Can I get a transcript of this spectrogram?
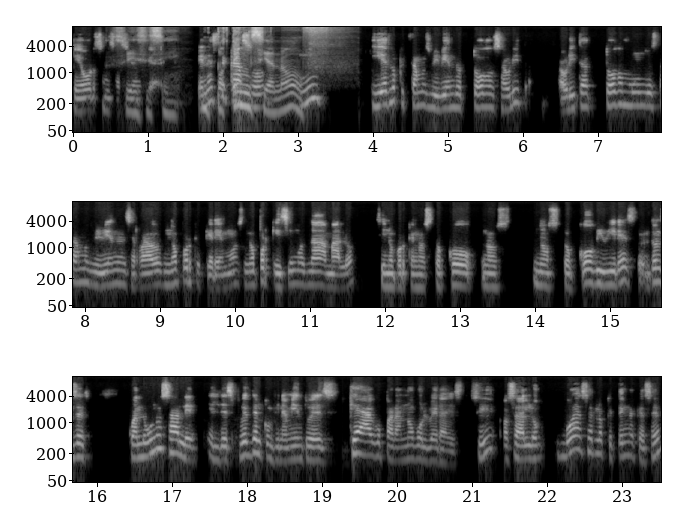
peor sensación. Sí, sí, sí. En este caso, ¿no? Y es lo que estamos viviendo todos ahorita. Ahorita todo mundo estamos viviendo encerrados, no porque queremos, no porque hicimos nada malo, sino porque nos tocó, nos, nos tocó vivir esto. Entonces, cuando uno sale, el después del confinamiento es, ¿qué hago para no volver a esto? ¿Sí? O sea, lo, voy a hacer lo que tenga que hacer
